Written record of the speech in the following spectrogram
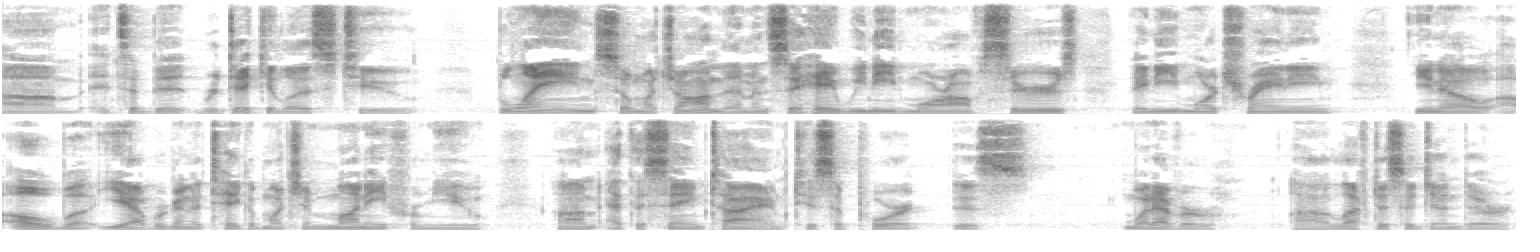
um, it's a bit ridiculous to blame so much on them and say, hey, we need more officers, they need more training, you know, uh, oh, but yeah, we're going to take a bunch of money from you um, at the same time to support this whatever uh, leftist agenda or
